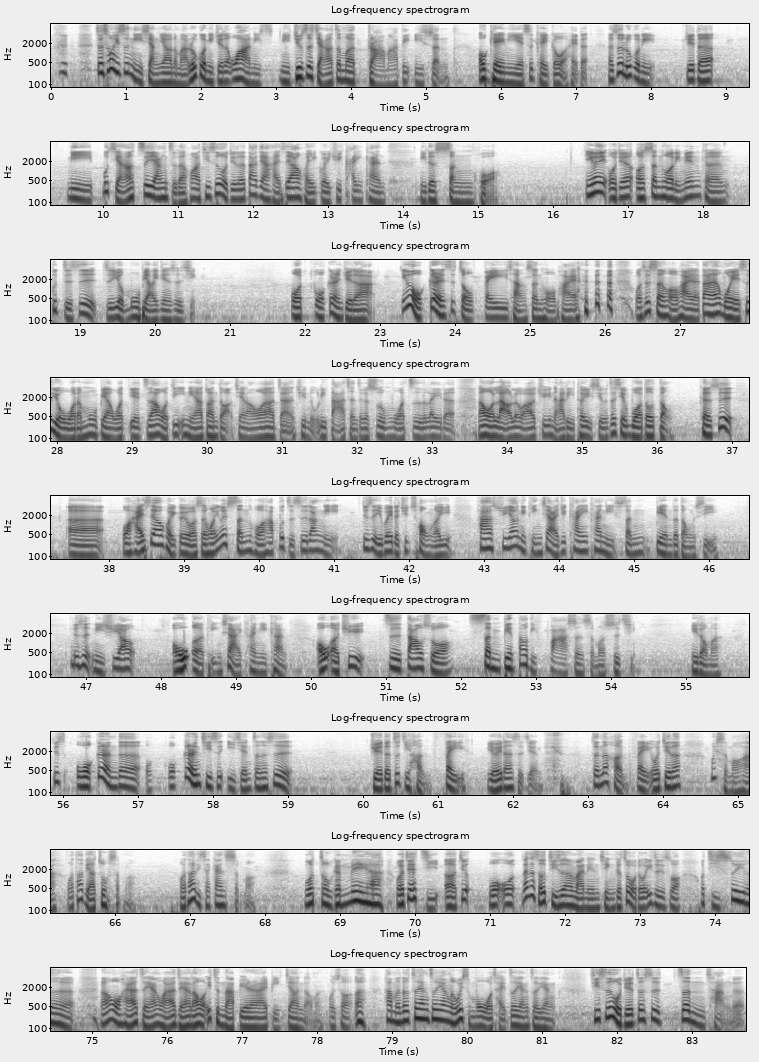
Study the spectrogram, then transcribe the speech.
这会是你想要的吗？如果你觉得哇，你你就是想要这么 drama 的一生，OK，你也是可以给我黑的。可是如果你觉得你不想要这样子的话，其实我觉得大家还是要回归去看一看你的生活。因为我觉得我生活里面可能不只是只有目标一件事情，我我个人觉得啊，因为我个人是走非常生活派，我是生活派的。当然，我也是有我的目标，我也知道我第一年要赚多少钱，然后我要怎样去努力达成这个数目之类的。然后我老了我要去哪里退休，这些我都懂。可是，呃，我还是要回归我生活，因为生活它不只是让你就是一味的去冲而已，它需要你停下来去看一看你身边的东西，就是你需要偶尔停下来看一看，偶尔去知道说。身边到底发生什么事情，你懂吗？就是我个人的，我我个人其实以前真的是觉得自己很废，有一段时间真的很废。我觉得为什么啊？我到底要做什么？我到底在干什么？我走个妹啊！我在几呃，就我我那个时候其实还蛮年轻，可是我都一直说我几岁了，然后我还要怎样，我还要怎样，然后我一直拿别人来比较，你懂吗？我说啊，他们都这样这样了，为什么我才这样这样？其实我觉得这是正常的，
